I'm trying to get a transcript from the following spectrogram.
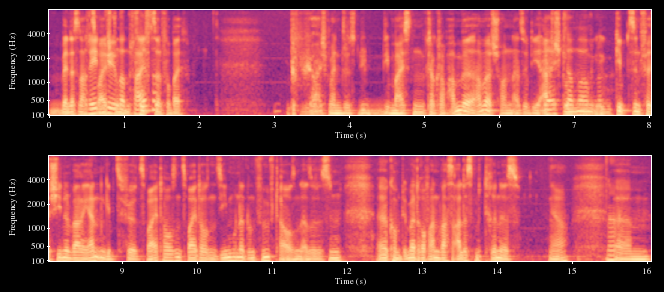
wenn das nach Reden zwei Stunden Preise? 15 vorbei ja, ich meine, die, die meisten, glaube glaub, haben wir, haben wir schon. Also die Ja, acht ich glaub auch, Stunden ne? gibt es in verschiedenen Varianten. Gibt es für 2000, 2700 und 5000. Also das sind, äh, kommt immer drauf an, was alles mit drin ist. Ja. Ja. Ähm,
